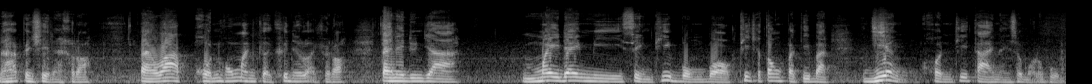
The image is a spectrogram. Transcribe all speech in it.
นะฮะเป็นชะฮีดอาคิเราะห์แปลว่าผลของมันเกิดขึ้นในโลกอาคิเราะห์แต่ในดุนยา ไม่ได้มีสิ่งที่บ่งบอกที่จะต้องปฏิบัติเยี่ยงคนที่ตายในสมรภูมิ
